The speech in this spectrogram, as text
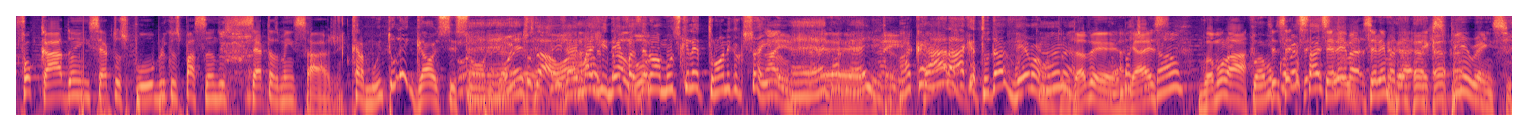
focado em certos públicos, passando certas mensagens. Cara, muito legal esse som. né? Muito da hora. Já imaginei Tá fazendo uma música eletrônica com isso aí. Aí. mano. É, bacana. bacana. Caraca, tudo a ver, mano. Tudo a ver. É um Aliás, vamos lá. Vamos Cê- cê- conversar cê isso aí. lembra, Você lembra da Experience?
